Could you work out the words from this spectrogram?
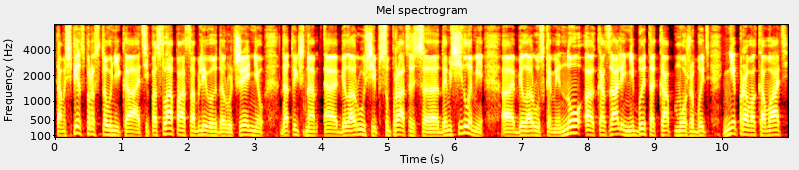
там спецпрадстаўніка ці пасла па асаблівых даручэнняў датычна Беларусі супрацы з дэмсіламі беларускамі Ну казалі нібыта каб можа быть не правакаваць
